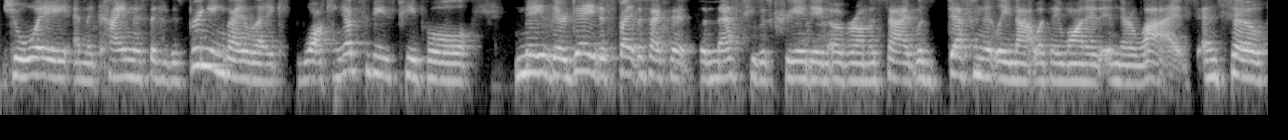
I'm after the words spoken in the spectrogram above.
joy and the kindness that he was bringing by like walking up to these people made their day despite the fact that the mess he was creating over on the side was definitely not what they wanted in their lives. And so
